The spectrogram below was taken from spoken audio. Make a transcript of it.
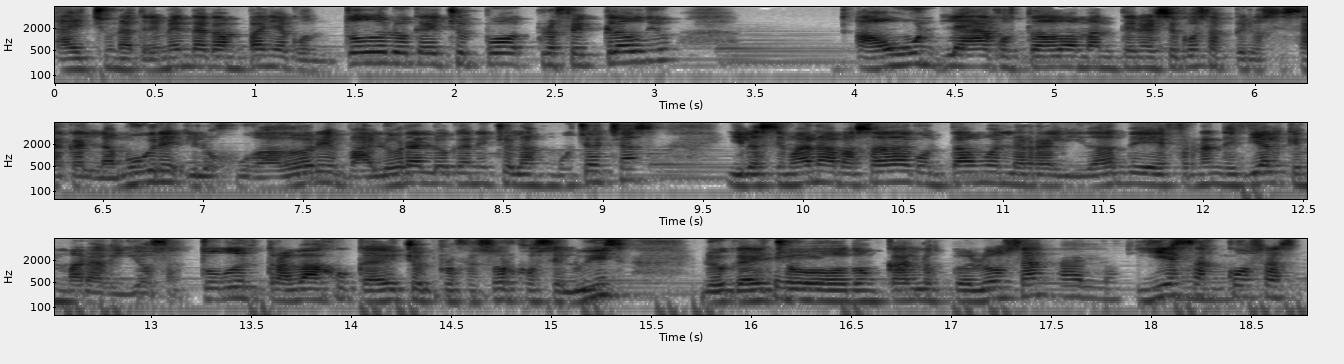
ha hecho una tremenda campaña con todo lo que ha hecho el profe Claudio, aún le ha costado mantenerse cosas, pero se sacan la mugre y los jugadores valoran lo que han hecho las muchachas. Y la semana pasada contamos la realidad de Fernández Vial, que es maravillosa. Todo el trabajo que ha hecho el profesor José Luis, lo que ha hecho don Carlos Tolosa, y esas cosas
